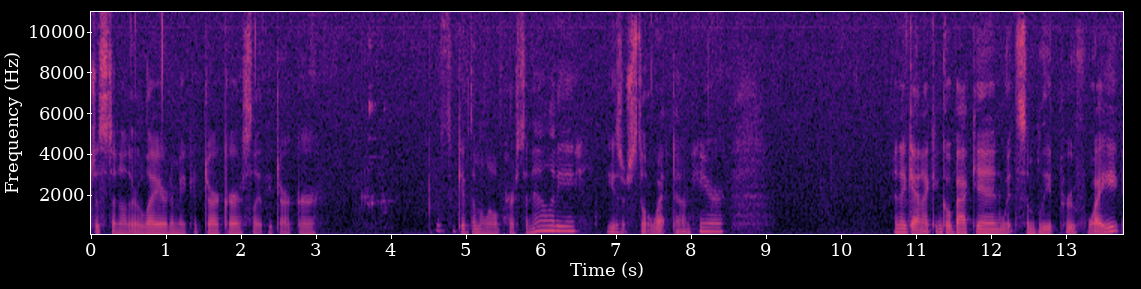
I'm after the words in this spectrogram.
Just another layer to make it darker, slightly darker just to give them a little personality. These are still wet down here. And again, I can go back in with some bleed proof white.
